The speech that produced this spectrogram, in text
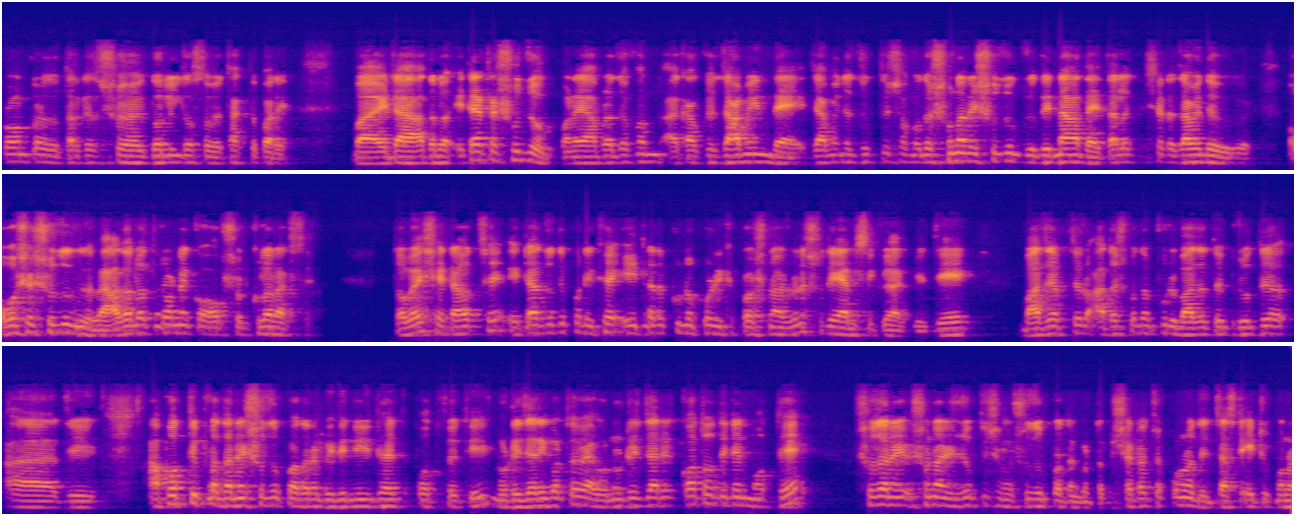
প্রমাণ করার জন্য তার কাছে সহায়ক দলিল দস্তাবেজ থাকতে পারে বা এটা আদালত এটা একটা সুযোগ। মানে আমরা যখন কাউকে জামিন দেয় জামিনের যুক্তিসঙ্গত শুনানির সুযোগ যদি না দেয় তাহলে সেটা জামিন দেবে অবশ্যই সুযোগ দিতে হবে। আদালতের অনেক অপশন খোলা রাখছে। তবে সেটা হচ্ছে, এটা যদি পরীক্ষা এইটার কোনো পরীক্ষা প্রশ্ন আসবে না, শুধু এমসিকিউ আসবে। যে বাজেয়াপ্তের আদেশ প্রদান পূর্বে বাজেয়াপ্তের বিরুদ্ধে যে আপত্তি প্রদানের সুযোগ প্রদানের বিধি নির্ধারিত পদ্ধতি নোটিশ জারি করতে হবে এবং নোটিশ জারির কত দিনের মধ্যে শুনানি সঙ্গে সুযোগ প্রদান করতে হবে, সেটা হচ্ছে পনেরো দিন, জাস্ট এইটুকু কোনো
